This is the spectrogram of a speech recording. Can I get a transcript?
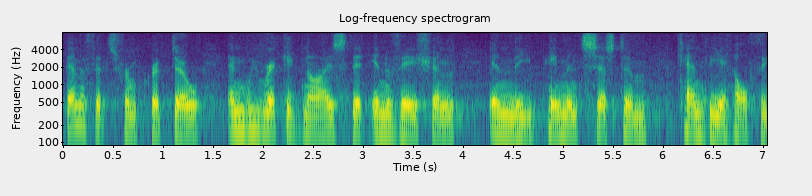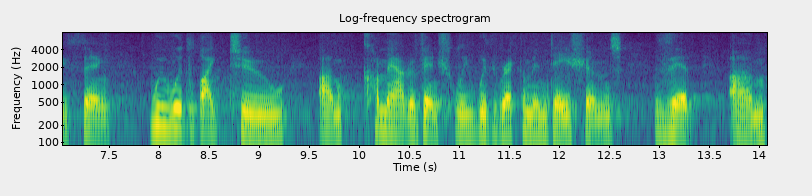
benefits from crypto, and we recognize that innovation in the payment system can be a healthy thing. We would like to um, come out eventually with recommendations that um,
